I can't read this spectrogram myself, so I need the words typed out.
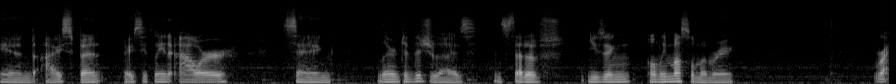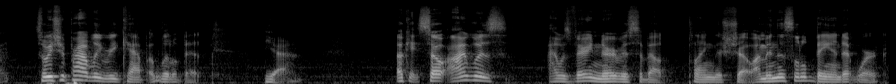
and I spent basically an hour saying, "Learn to visualize" instead of using only muscle memory. Right. So we should probably recap a little bit. Yeah. Okay, so I was I was very nervous about playing this show. I'm in this little band at work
